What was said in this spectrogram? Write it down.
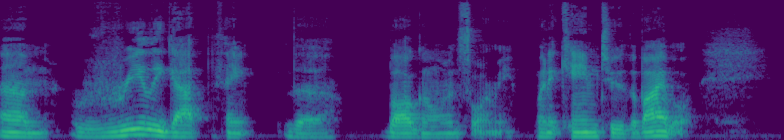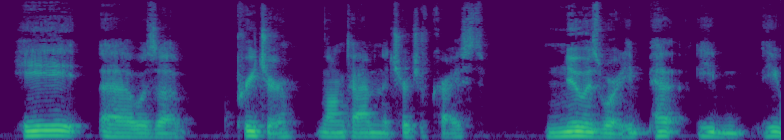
um, really got the thing, the ball going for me when it came to the Bible. He uh, was a preacher, long time in the Church of Christ, knew his word. He he he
